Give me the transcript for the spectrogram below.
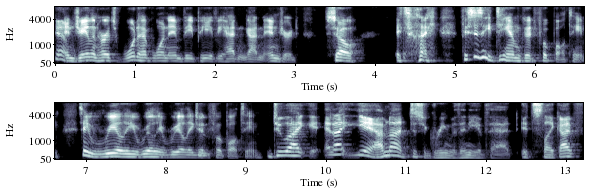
Yeah. and Jalen Hurts would have won MVP if he hadn't gotten injured. So it's like this is a damn good football team. It's a really, really, really good football team. Do I? And I, yeah, I'm not disagreeing with any of that. It's like I've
